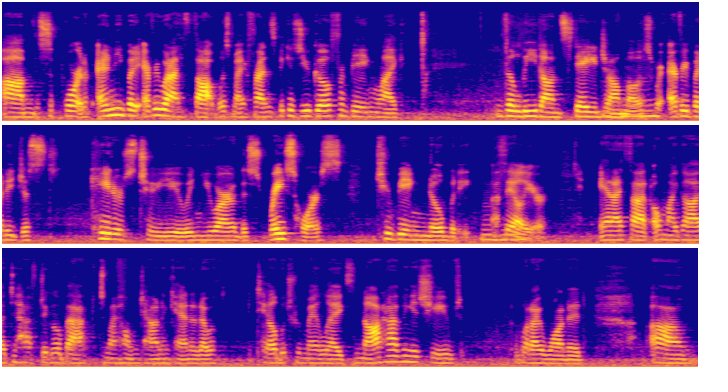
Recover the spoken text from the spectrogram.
um, the support of anybody, everyone I thought was my friends. Because you go from being like the lead on stage almost, mm-hmm. where everybody just caters to you and you are this racehorse, to being nobody, a mm-hmm. failure. And I thought, oh my God, to have to go back to my hometown in Canada with a tail between my legs, not having achieved what I wanted, um,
